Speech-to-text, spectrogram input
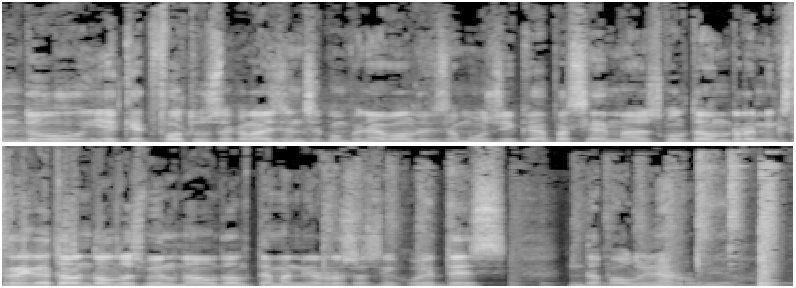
Damián Du i aquest Fotos de Calaix ens acompanyava al Dins de Música. Passem a escoltar un remix reggaeton del 2009 del tema Ni Roses ni Juguetes de Paulina Rubio.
